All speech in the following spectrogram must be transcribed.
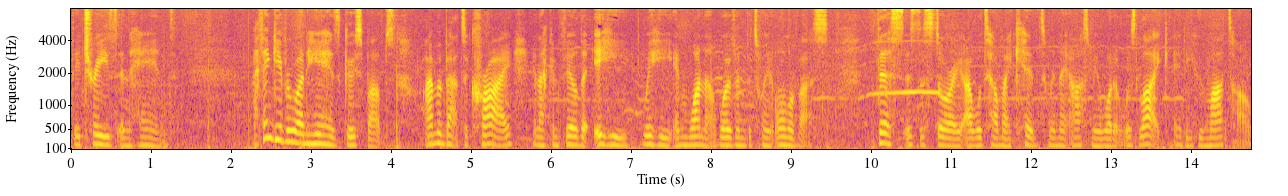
their trees in hand. I think everyone here has goosebumps. I'm about to cry, and I can feel the ihi, wehi, and wana woven between all of us. This is the story I will tell my kids when they ask me what it was like at Ihumātao.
